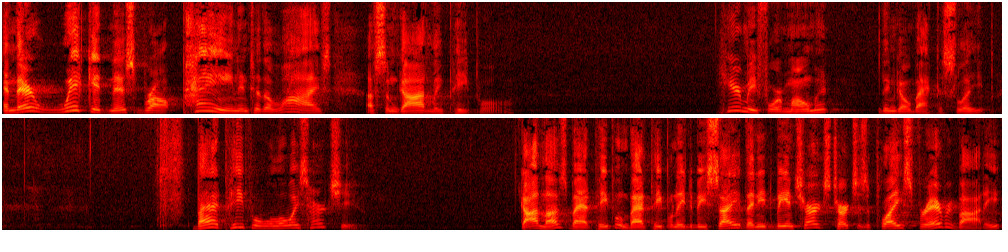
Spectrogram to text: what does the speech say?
and their wickedness brought pain into the lives of some godly people. Hear me for a moment then go back to sleep. Bad people will always hurt you. God loves bad people, and bad people need to be saved. They need to be in church. Church is a place for everybody.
